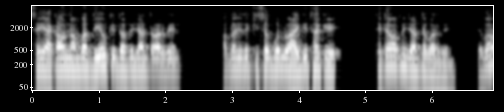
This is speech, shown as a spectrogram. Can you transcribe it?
সেই অ্যাকাউন্ট নাম্বার দিয়েও কিন্তু আপনি জানতে পারবেন। আপনার যদি কৃষক বন্ধু আইডি থাকে, সেটাও আপনি জানতে পারবেন এবং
